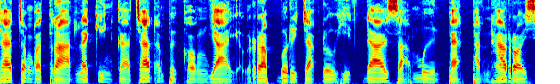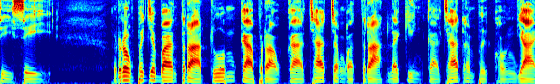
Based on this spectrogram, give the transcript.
ชาติจังหวัดตราด และกิ่งกาชาติอำเภอคลองใหญ่ รับบริจาคโลหิตได้ 38,500ซีซี โรงพยาบาลตราดร่วมกับเหล่ากาชาติจังหวัดตราดและกิ่งกาชาติอำเภอคลองใหญ่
